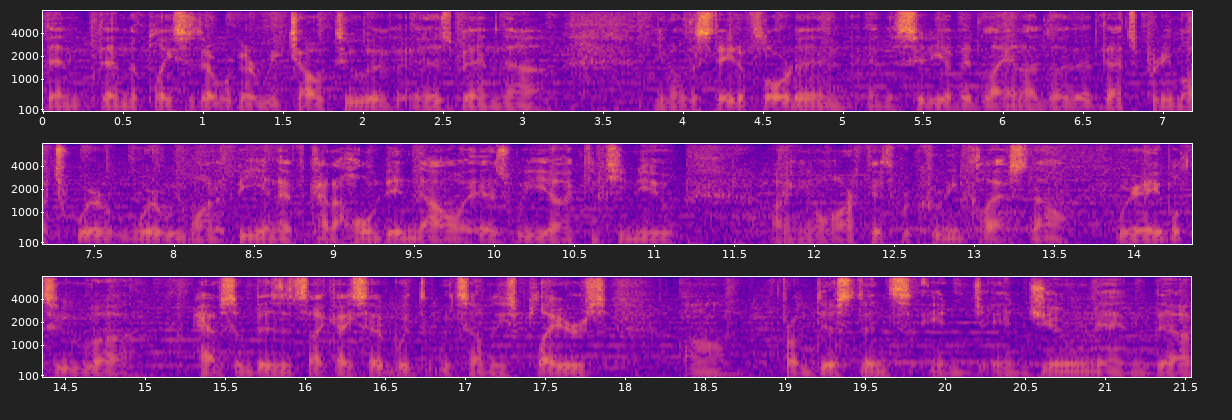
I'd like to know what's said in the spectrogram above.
then then the places that we're going to reach out to have, has been. Uh, you know, the state of Florida and, and, the city of Atlanta. That, that's pretty much where, where we want to be and have kind of honed in now as we uh, continue, uh, you know, our fifth recruiting class now. We're able to uh, have some visits, like I said, with, with some of these players um, from distance in, in June and uh,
